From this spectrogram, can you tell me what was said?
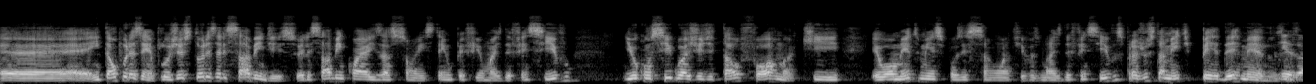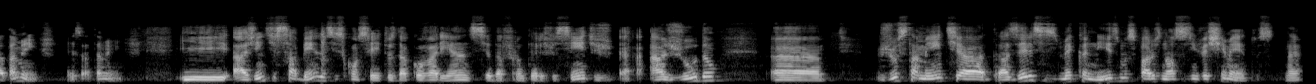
É, então, por exemplo, os gestores eles sabem disso, eles sabem quais ações têm um perfil mais defensivo e eu consigo agir de tal forma que eu aumento minha exposição a ativos mais defensivos para justamente perder menos. Né? Exatamente, exatamente. E a gente sabendo esses conceitos da covariância, da fronteira eficiente, ajudam uh, justamente a trazer esses mecanismos para os nossos investimentos. Né?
